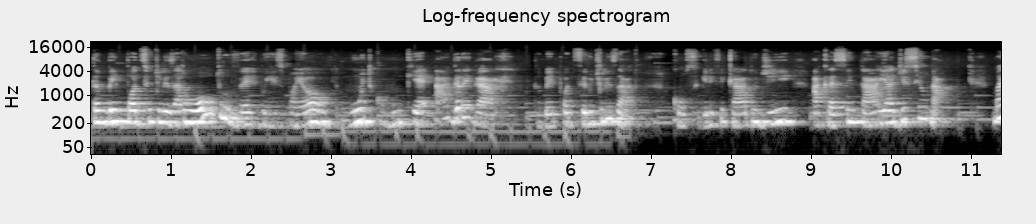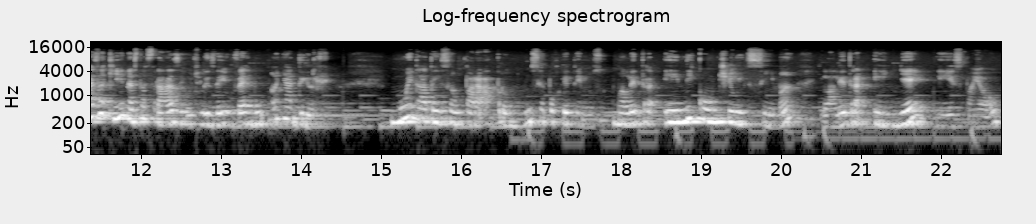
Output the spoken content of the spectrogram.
Também pode se utilizar um outro verbo em espanhol, que é muito comum, que é agregar. Também pode ser utilizado com o significado de acrescentar e adicionar. Mas aqui nesta frase eu utilizei o verbo añadir Muita atenção para a pronúncia, porque temos uma letra N com tio em cima, a letra N em espanhol,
